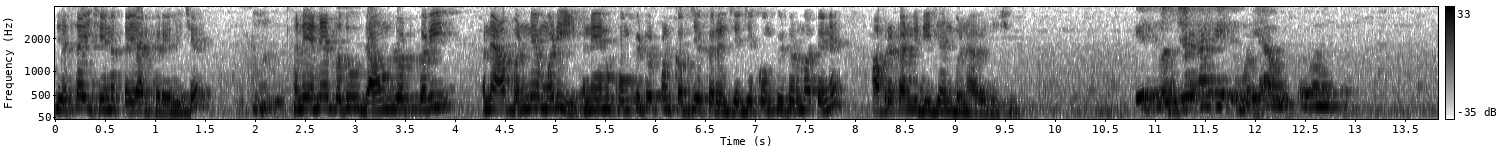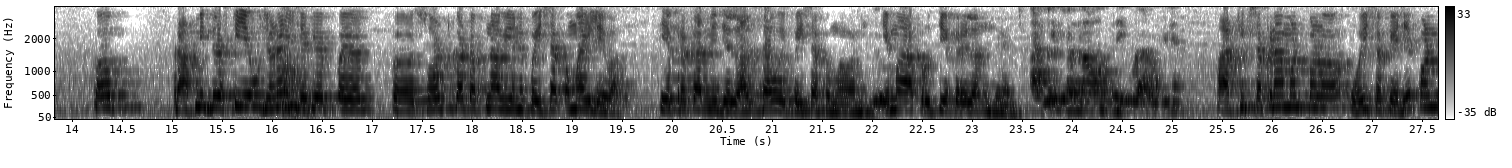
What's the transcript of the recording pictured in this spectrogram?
દેસાઈ છે એને તૈયાર કરેલી છે. અને એને બધું ડાઉનલોડ કરી અને આ બંને મળી અને એનું કોમ્પ્યુટર પણ કબજે કરેલ છે જે કોમ્પ્યુટરમાં તેને આ પ્રકારની ડિઝાઇન બનાવેલી છે. પ્રાથમિક દ્રષ્ટિએ એવું જણાય છે કે શોર્ટકટ અપનાવી અને પૈસા કમાઈ લેવા. એ પ્રકારની જે લાલસા હોય પૈસા કમાવાની એમાં આ કૃત્ય કરેલાનું જણાય છે. આર્થિક સંકળામણ પણ હોઈ શકે છે પણ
